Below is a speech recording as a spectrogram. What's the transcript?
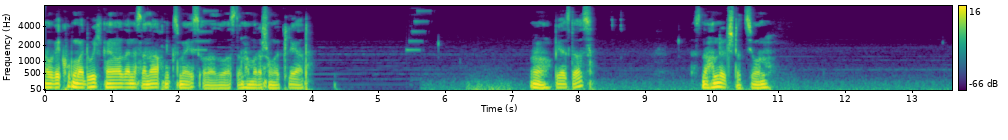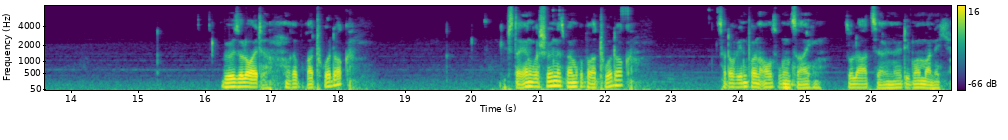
Aber wir gucken mal durch. Kann ja sein, dass danach nichts mehr ist oder sowas. Dann haben wir das schon geklärt. Ja, wer ist das? Das ist eine Handelsstation. Böse Leute. Reparaturdock. Gibt es da irgendwas Schönes beim Reparaturdock? Das hat auf jeden Fall ein Ausrufungszeichen. Solarzellen, ne? Die wollen wir nicht.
